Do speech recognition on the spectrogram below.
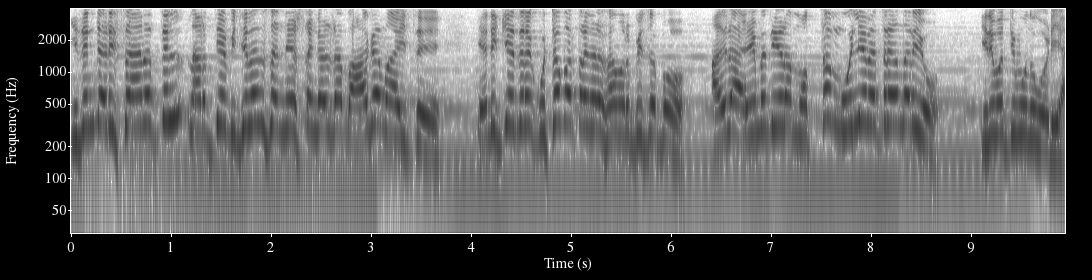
ഇതിന്റെ അടിസ്ഥാനത്തിൽ നടത്തിയ വിജിലൻസ് അന്വേഷണങ്ങളുടെ ഭാഗമായിട്ട് എനിക്കെതിരെ കുറ്റപത്രങ്ങൾ സമർപ്പിച്ചപ്പോൾ അതിൽ അഴിമതിയുടെ മൊത്തം മൂല്യം എത്രയാണെന്നറിയോ? ഇരുപത്തിമൂന്ന് കോടിയാ.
